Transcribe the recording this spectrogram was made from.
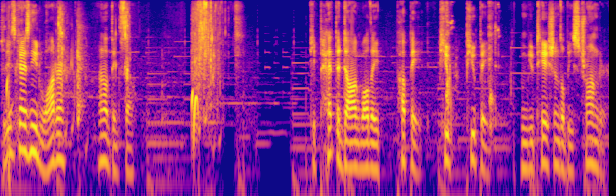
Do these guys need water? I don't think so. If you pet the dog while they pupate, pu pupate, mutations will be stronger.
